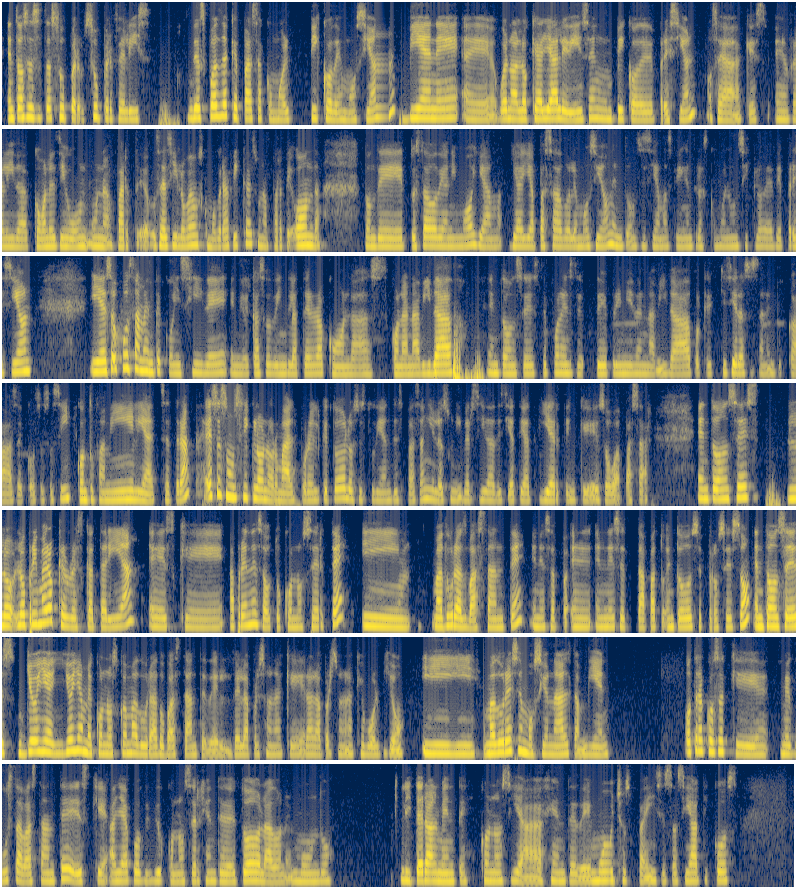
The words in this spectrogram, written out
Entonces estás súper, súper feliz. Después de que pasa como el pico de emoción, viene, eh, bueno, a lo que allá le dicen un pico de depresión, o sea, que es en realidad, como les digo, una parte, o sea, si lo vemos como gráfica, es una parte honda, donde tu estado de ánimo ya, ya, ya ha pasado la emoción, entonces ya más bien entras como en un ciclo de depresión. Y eso justamente coincide en el caso de Inglaterra con las con la Navidad. Entonces te pones deprimido en Navidad porque quisieras estar en tu casa y cosas así, con tu familia, etcétera. Ese es un ciclo normal por el que todos los estudiantes pasan y las universidades ya te advierten que eso va a pasar. Entonces, lo, lo primero que rescataría es que aprendes a autoconocerte y maduras bastante en esa, en, esa etapa, en todo ese proceso. Entonces, yo ya, yo ya me conozco, he madurado bastante de la persona que era la persona que volvió y madurez emocional también. Otra cosa que me gusta bastante es que allá he podido conocer gente de todo lado en el mundo. Literalmente, conocí a gente de muchos países asiáticos,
